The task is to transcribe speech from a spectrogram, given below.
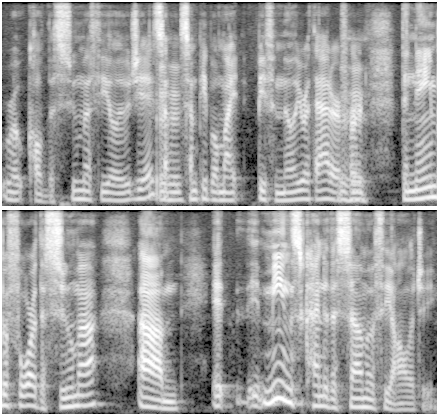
wrote called the Summa Theologiae, some, some people might be familiar with that or have heard the name before, the Summa. Um, it, it means kind of the sum of theology.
